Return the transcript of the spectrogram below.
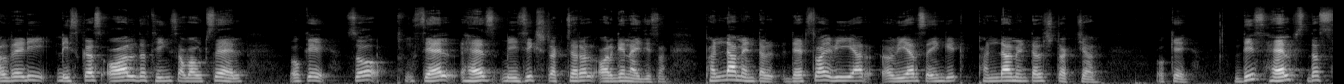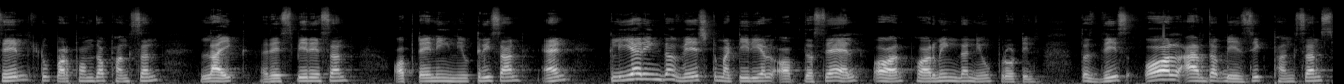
already discussed all the things about cell okay so cell has basic structural organization. Fundamental that's why we are we are saying it fundamental structure okay. This helps the cell to perform the function like respiration obtaining nutrition and clearing the waste material of the cell or forming the new proteins. So these all are the basic functions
